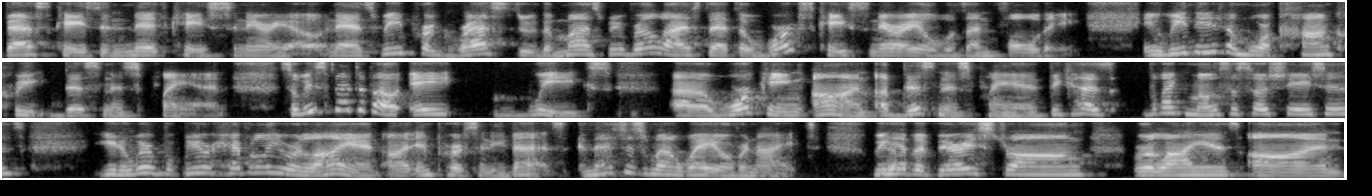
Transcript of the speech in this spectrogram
best case and mid case scenario. And as we progressed through the months, we realized that the worst case scenario was unfolding and we needed a more concrete business plan. So we spent about eight weeks uh, working on a business plan because, like most associations, you know, we're we're heavily reliant on in-person events, and that just went away overnight. We yep. have a very strong reliance on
